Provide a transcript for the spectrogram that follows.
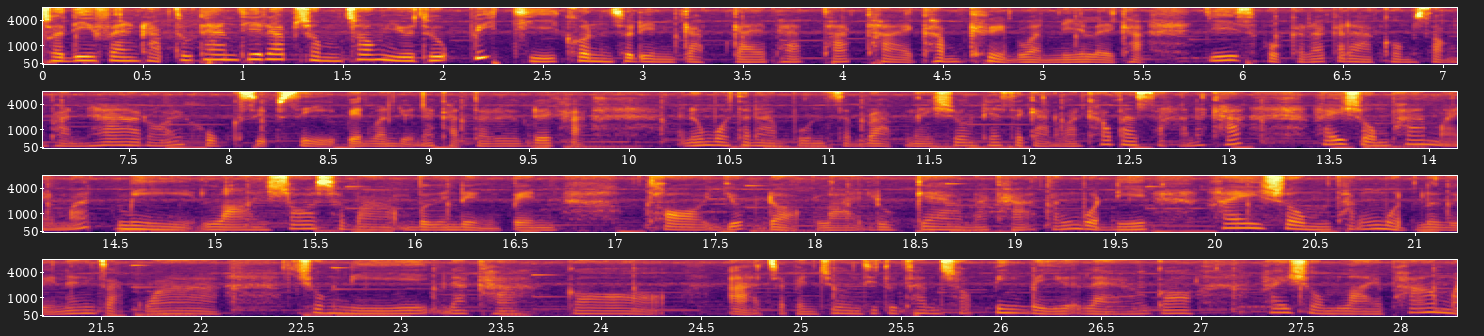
สวัสดีแฟนคลับทุกท่านที่รับชมช่อง YouTube วิถีคนสุรินทร์กับไกด์แพททักทายค่ำคืนวันนี้เลยค่ะ 26 กรกฎาคม 2564 เป็นวันหยุดนักขัตฤกษ์ด้วยค่ะ อนุโมทนาบุญสำหรับในช่วงเทศกาลวันเข้าพรรษานะคะ ให้ชมผ้าไหมมัดมีลายช่อชบาเบอร์หนึ่งเป็นทอยกดอกลายลูกแก้วนะคะ ทั้งหมดนี้ให้ชมทั้งหมดเลยเนื่องจากว่าช่วงนี้นะคะก็ อาจจะเป็นช่วงที่ทุกท่านช้อปปิ้งไปเยอะแล้ว ก็ให้ชมลายผ้าไหม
